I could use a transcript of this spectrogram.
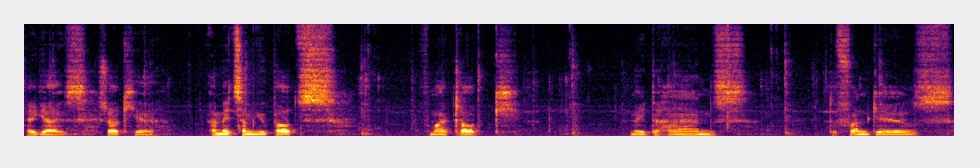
Hey guys, Jacques here. I made some new parts for my clock. Made the hands, the front gears.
